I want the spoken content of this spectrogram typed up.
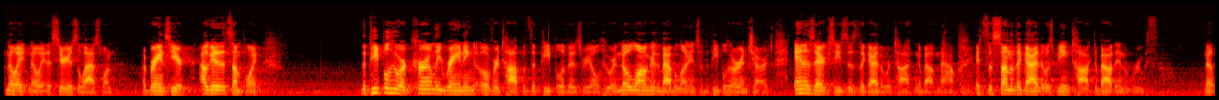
no, wait, no, wait, Assyria is the last one. My brain's here. I'll get it at some point the people who are currently reigning over top of the people of Israel, who are no longer the Babylonians, but the people who are in charge. Artaxerxes is the guy that we're talking about now. It's the son of the guy that was being talked about in Ruth. Nope.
